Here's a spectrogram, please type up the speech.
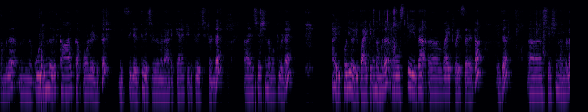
നമ്മൾ ഉഴുന്ന് ഒരു കാൽ കപ്പോളം എടുത്ത് മിക്സിയിൽ എടുത്ത് വെച്ചിട്ടുണ്ട്. നമ്മൾ അരയ്ക്കാനായിട്ട് എടുത്ത് വെച്ചിട്ടുണ്ട്. അതിനുശേഷം നമുക്കിവിടെ അരിപ്പൊടി ഒരു പാക്കറ്റ് നമ്മൾ റോസ്റ്റ് ചെയ്ത വൈറ്റ് റൈസ് കേട്ടോ. ഇത് ശേഷം നമ്മൾ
